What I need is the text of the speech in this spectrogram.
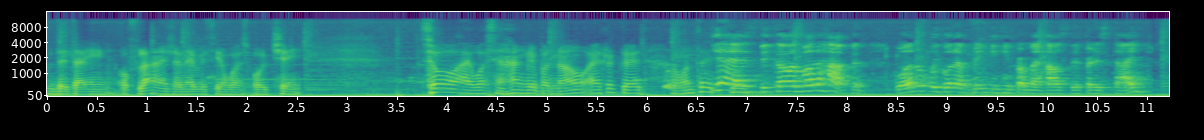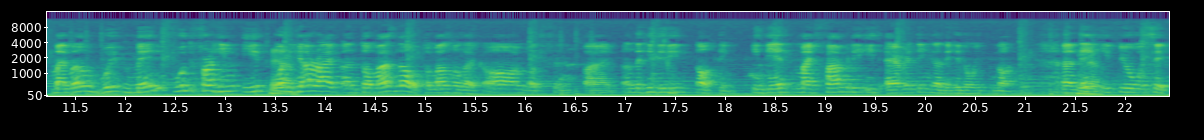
the time of lunch and everything was all changed. So I wasn't hungry, but now I regret. I wanted. Yes, because what happened? Why When we gonna bring him from my house the first time, my mom bought many food for him eat when he arrived, and Thomas no. Thomas was like, oh, I'm not feeling fine, and he did eat nothing. In the end, my family eat everything, and he don't eat nothing. And then Yeah. if you say,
